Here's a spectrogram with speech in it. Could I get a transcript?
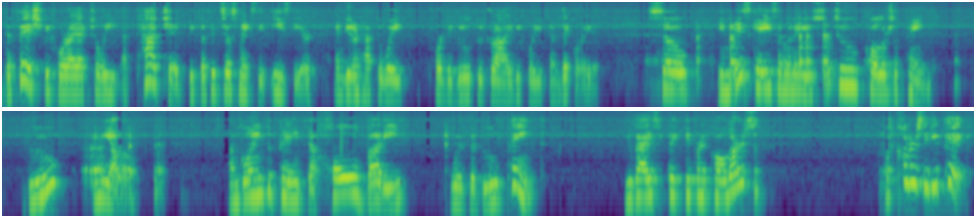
the fish before I actually attach it because it just makes it easier and you don't have to wait for the glue to dry before you can decorate it. So in this case, I'm going to use two colors of paint, blue and yellow. I'm going to paint the whole body with the blue paint. You guys pick different colors. What colors did you pick?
